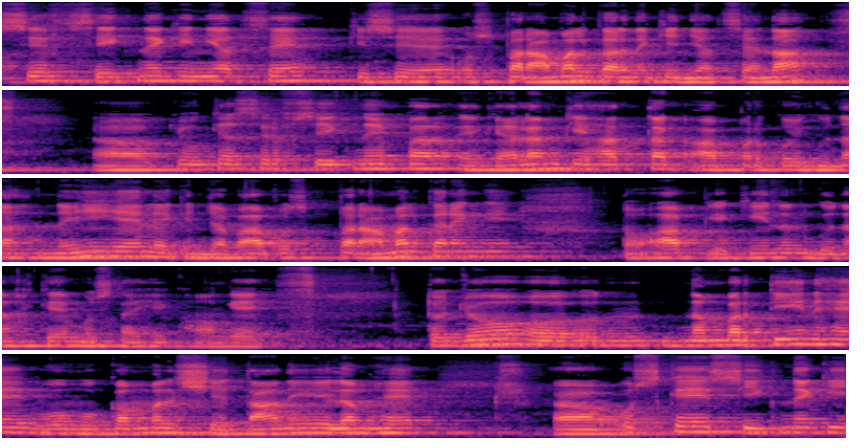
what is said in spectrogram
सिर्फ़ सीखने की नीयत से, किसी उस पर अमल करने की नीयत से ना। क्योंकि सिर्फ़ सीखने पर एक अलम की हद तक आप पर कोई गुनाह नहीं है, लेकिन जब आप उस पर अमल करेंगे तो आप यकीनन गुनाह के मुस्तक होंगे। तो जो नंबर तीन है, वो मुकम्मल शैतानी इलम है। उसके सीखने की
